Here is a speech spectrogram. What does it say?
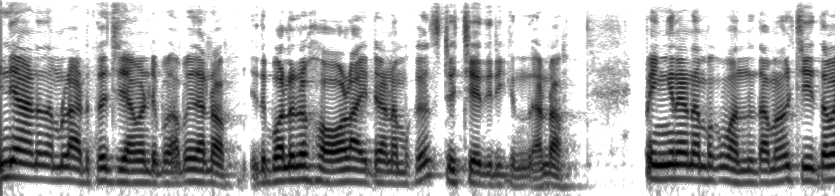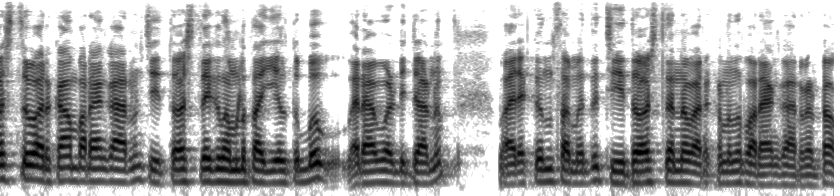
ഇനിയാണ് നമ്മൾ അടുത്ത് ചെയ്യാൻ വേണ്ടി അപ്പോൾ ഇതാണ്ടോ? ഇതുപോലൊരു ഹോളായിട്ടാണ് നമുക്ക് സ്റ്റിച്ച് ചെയ്തിരിക്കുന്നത്. കണ്ടോ? അപ്പോൾ ഇങ്ങനെയാണ് നമുക്ക് വന്നത്. നമ്മൾ ചീത്തവശത്ത് വരക്കാൻ പറയാൻ കാരണം ചീത്തവശത്തേക്ക് നമ്മൾ തയ്യൽ തുമ്പ് വരാൻ വേണ്ടിയിട്ടാണ് വരക്കുന്ന സമയത്ത് ചീത്തവശത്ത് തന്നെ വരക്കണം എന്ന് പറയാൻ കാരണം കേട്ടോ.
